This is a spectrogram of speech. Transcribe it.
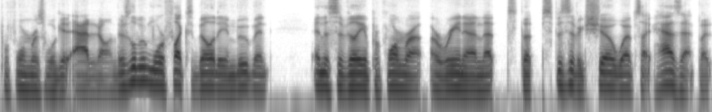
performers will get added on. There's a little bit more flexibility and movement in the civilian performer arena, and that's the specific show website has that. But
